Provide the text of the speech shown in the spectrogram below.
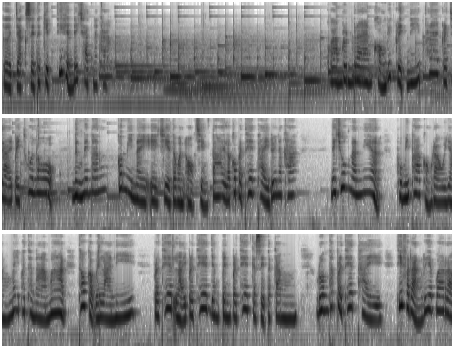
เกิดจากเศรษฐกิจที่เห็นได้ชัดนะคะ ความรุนแรงของวิกฤตนี้แพร่กระจายไปทั่วโลก หนึ่งในนั้นก็มีในเอเชียตะวันออกเฉียงใต้แล้วก็ประเทศไทยด้วยนะคะ ในช่วงนั้นเนี่ยภูมิภาคของเรายังไม่พัฒนามากเท่ากับเวลานี้ ประเทศหลายประเทศยังเป็นประเทศเกษตรกรรม รวมทั้งประเทศไทย ที่ฝรั่งเรียกว่าเรา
